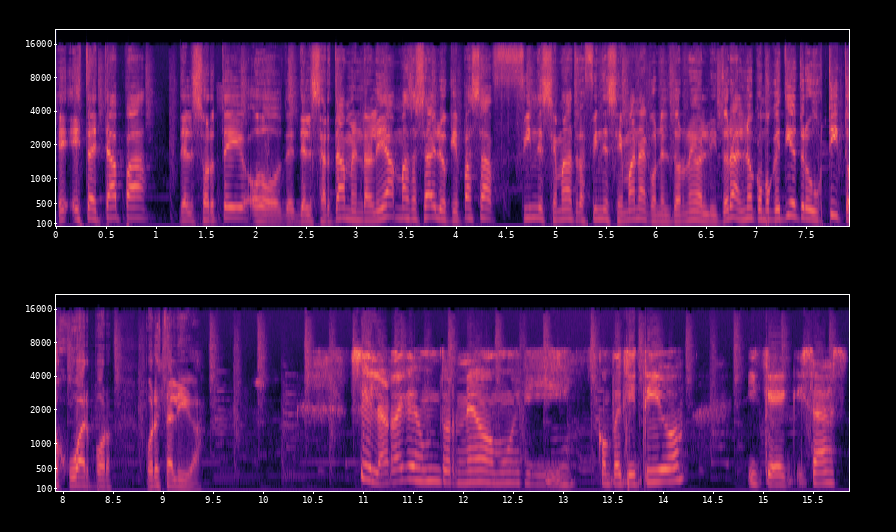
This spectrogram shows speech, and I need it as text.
e- esta etapa del sorteo, o de- del certamen en realidad, más allá de lo que pasa fin de semana tras fin de semana con el torneo del litoral, ¿no? Como que tiene otro gustito jugar por, por esta liga. Sí, la verdad que es un torneo muy competitivo y que quizás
